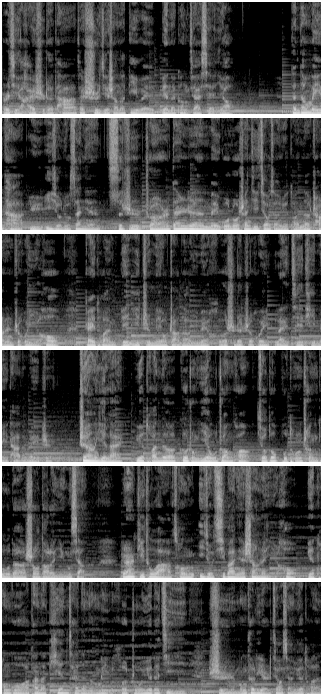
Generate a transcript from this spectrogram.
而且还使得他在世界上的地位变得更加显要。但当梅塔于1963年辞职，转而担任美国洛杉矶交响乐团的常任指挥以后，该团便一直没有找到一位合适的指挥来接替梅塔的位置。这样一来，乐团的各种业务状况就都不同程度地受到了影响。然而，迪图瓦从1978年上任以后，便通过他那天才的能力和卓越的技艺，使蒙特利尔交响乐团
